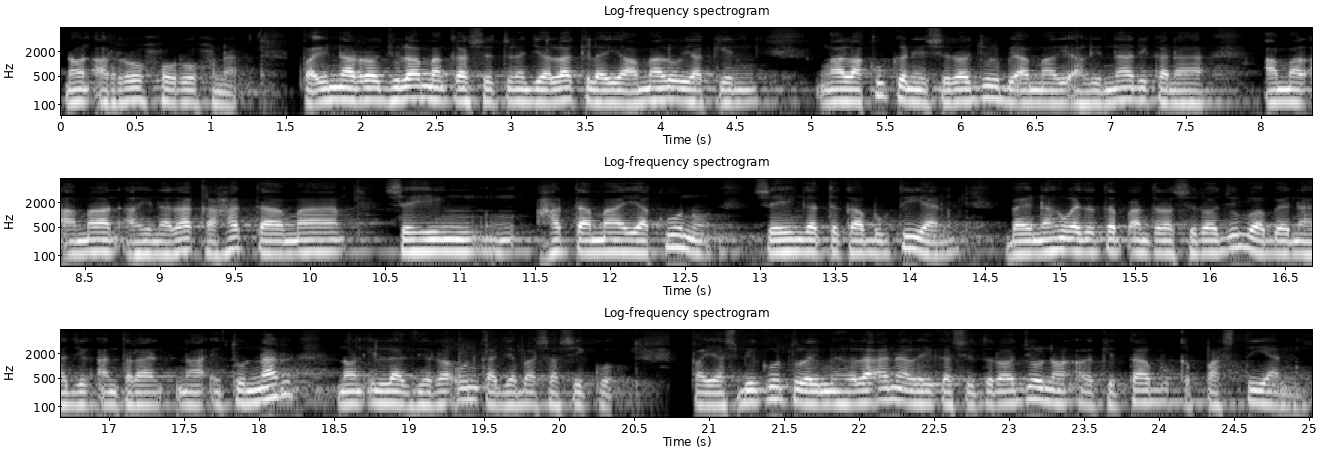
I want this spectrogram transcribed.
naon ar-ruhu ruhna. Fa innar rajula maka satuna jalaki la ya'malu yakin ngalakukeun si rajul bi amali ahli nari kana amal-amalan ahli neraka hatta ma sehing hatta ma yakunu sehingga teka buktian bainahu wa tetep antara si rajul wa bainah jeung antara na itu nar non illa ziraun kajaba sasiku. Fayasbiku tulai miheulaan alaihi rajul non alkitabu kepastian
